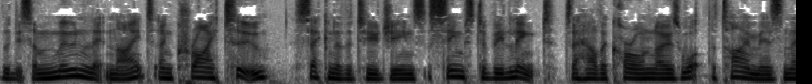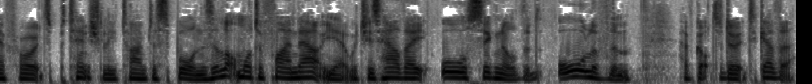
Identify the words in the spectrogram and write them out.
that it's a moonlit night, and CRY2, second of the two genes, seems to be linked to how the coral knows what the time is and therefore it's potentially time to spawn. There's a lot more to find out yet, which is how they all signal that all of them have got to do it together.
